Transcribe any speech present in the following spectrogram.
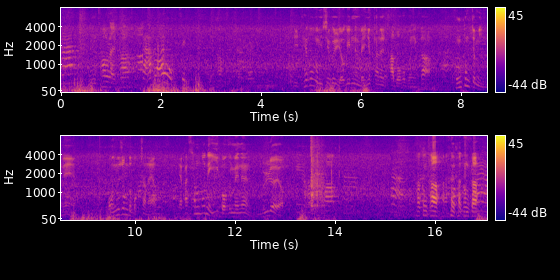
คะ 타올라이파 360 이 태국 음식을 여기 있는 메뉴판을 다 먹어보니까 공통점이 있네. 어느 정도 먹잖아요? 약간 3분의 2 먹으면은 물려요. 가끔가, 가끔가.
